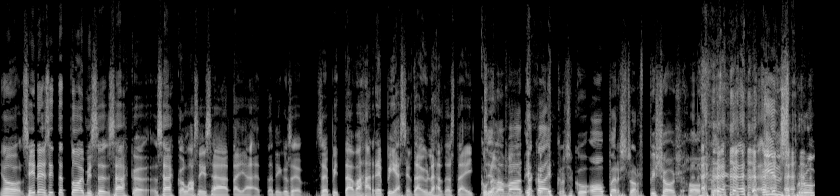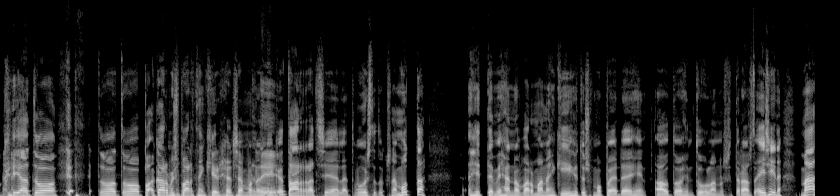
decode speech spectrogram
joo, siinä ei sitten toimi se sähkö, sähkölasisäätäjä, että niinku se, se pitää vähän repiä sieltä ylhäältä sitä ikkunaa Siellä on vaan takaikkunassa kuin Obersdorf, Bischofshof, Innsbruck ja tuo, tuo, tuo Garmisch-Partenkirchen semmoinen niin. niin tarrat siellä, että muistutuksena. Mutta Hittemmin hän on varmaan näihin kiihytysmopedeihin, autoihin tuhlannut sitä rahasta. Ei siinä. Mä,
